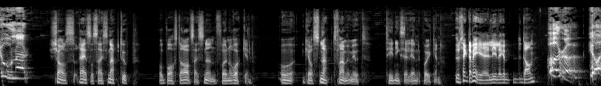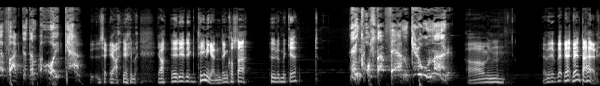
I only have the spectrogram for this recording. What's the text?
kronor! Charles reser sig snabbt upp och borstar av sig snön från rocken och går snabbt fram emot tidningssäljande pojken. Ursäkta mig, lilla dam. Hörru, jag är faktiskt en pojke! Ja, ja det, tidningen, den kostar hur mycket? Den kostar fem kronor! Vä- vänta här.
